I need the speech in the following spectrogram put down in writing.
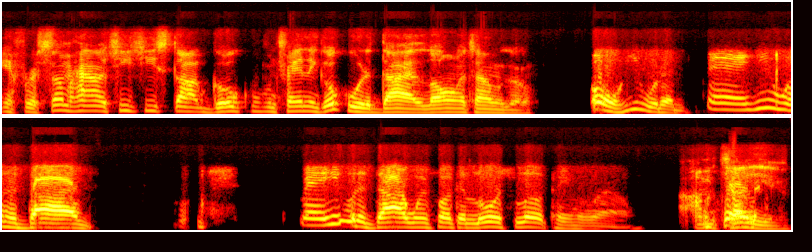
and for somehow Chi Chi stopped Goku from training, Goku would have died a long time ago. Oh, he would have man, he would have died. Man, he would have died when fucking Lord Slug came around. I'm telling you.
